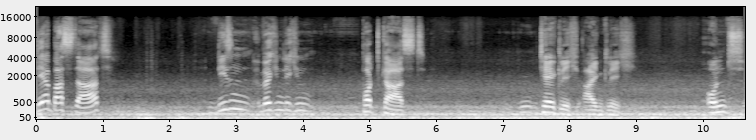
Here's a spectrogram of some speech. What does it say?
der Bastard, diesen wöchentlichen Podcast täglich eigentlich. Und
